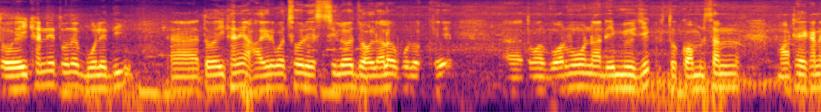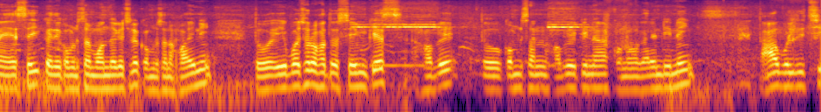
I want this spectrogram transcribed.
তো এইখানে তোমাদের বলে দিই তো এইখানে আগের বছর এসেছিল জল ঢালা উপলক্ষে তোমার বর্মন আর এম মিউজিক। তো কম্পিটিশান মাঠে এখানে এসেই, কিন্তু কম্পিটিশান বন্ধ হয়ে গেছিল, কম্পিটিশান হয়নি। তো এই বছরও হয়তো সেম কেস হবে। তো কম্পিটিশান হবে কি না কোনো গ্যারেন্টি নেই। তাও বলে দিচ্ছি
